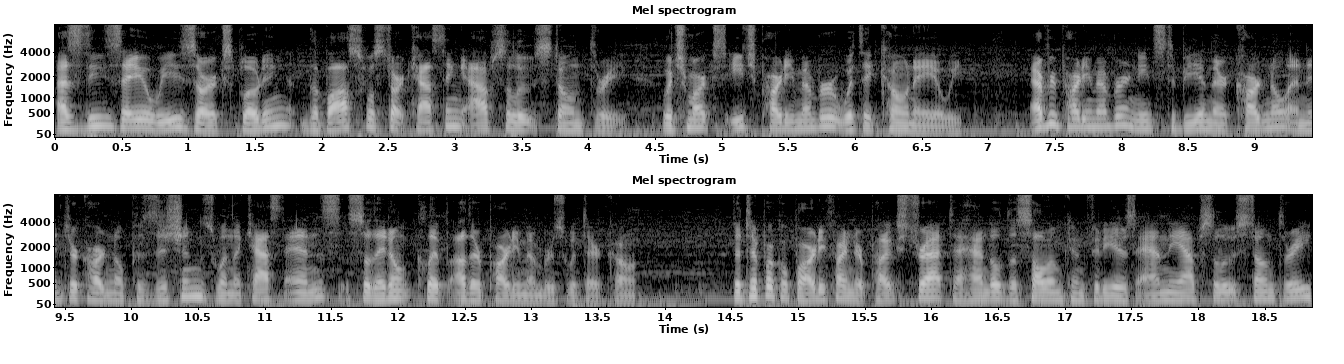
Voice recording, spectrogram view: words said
As these AoEs are exploding, the boss will start casting Absolute Stone 3, which marks each party member with a cone AoE. Every party member needs to be in their cardinal and intercardinal positions when the cast ends so they don't clip other party members with their cone. The typical Party Finder Pug strat to handle the Solemn Confiteors and the Absolute Stone 3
